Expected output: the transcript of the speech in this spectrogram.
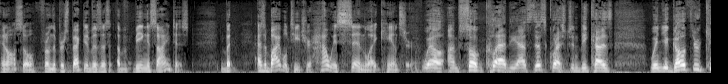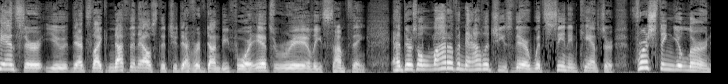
and also from the perspective of being a scientist. But as a Bible teacher, how is sin like cancer? Well, I'm so glad you asked this question because when you go through cancer, you that's like nothing else that you'd ever have done before. It's really something. And there's a lot of analogies there with sin and cancer. First thing you learn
